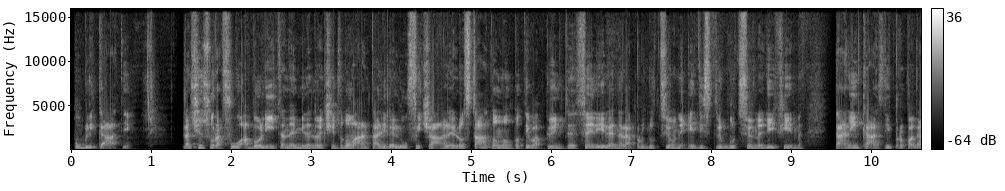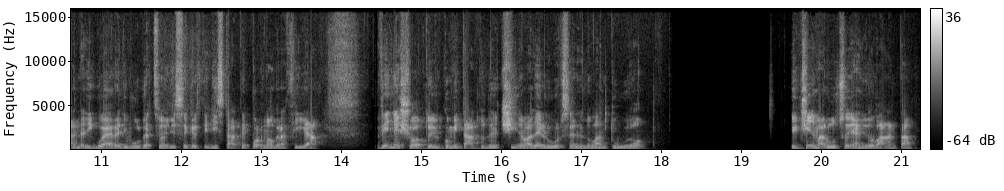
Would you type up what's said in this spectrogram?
pubblicati. La censura fu abolita nel 1990 a livello ufficiale, lo Stato non poteva più interferire nella produzione e distribuzione dei film, tranne in casi di propaganda di guerra, divulgazione di segreti di Stato e pornografia venne sciolto il Comitato del Cinema dell'URSS nel 91. Il cinema russo negli anni 90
